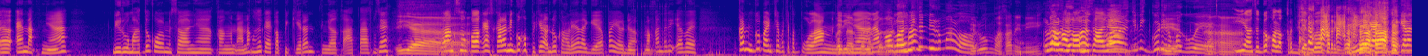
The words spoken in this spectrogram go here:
eh, enaknya di rumah tuh kalau misalnya kangen anak maksudnya kayak kepikiran tinggal ke atas maksudnya Iya. langsung kalau kayak sekarang nih gue kepikiran aduh kalian lagi apa ya udah makan tadi apa ya kan gue pengen cepet-cepet pulang Benar, jadinya benar, nah kalau Lo di ini rumah kan di rumah lo. Di rumah kan ini. Lo kalau misalnya oh, ini gue di Iya, rumah gue. uh-uh. Iya maksud gue kalau kerja gue pergi kayak kepikiran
